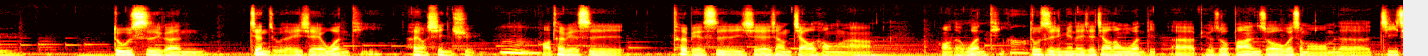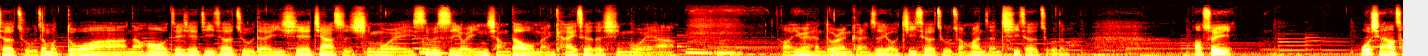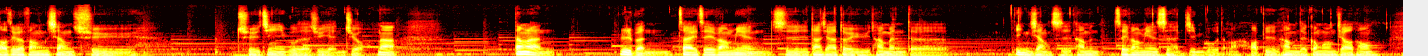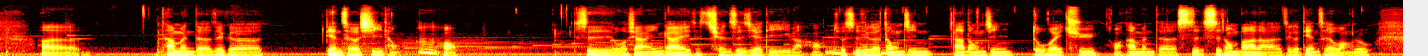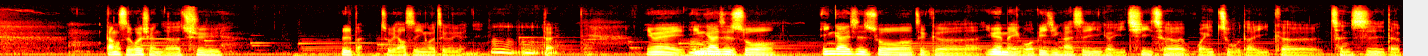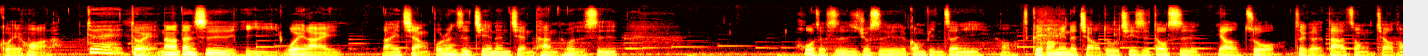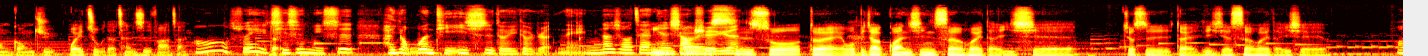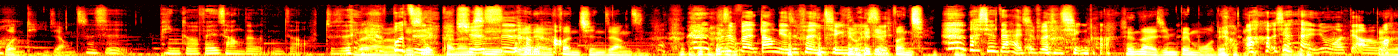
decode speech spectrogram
都市跟建筑的一些问题很有兴趣，嗯，哦，特别是特别是一些像交通啊。好的问题，都市里面的一些交通问题，呃，比如说包含说为什么我们的机车族这么多啊，然后这些机车族的一些驾驶行为是不是有影响到我们开车的行为啊？嗯嗯。好，因为很多人可能是由机车族转换成汽车族的嘛。好，所以我想要朝这个方向去去进一步的去研究。那当然，日本在这方面是大家对于他们的。印象是他们这方面是很进步的嘛？好，比如他们的公共交通，呃，他们的这个电车系统，嗯，好，是我想应该全世界第一吧？哦，就是这个东京大东京都会区哦，他们的四四通八达的这个电车网路，当时会选择去日本，主要是因为这个原因。嗯嗯，对，因为应该是说。应该是说，这个因为美国毕竟还是一个以汽车为主的一个城市的规划了。对对，对。那但是以未来来讲，不论是节能减碳，或者是或者是就是公平正义哦，各方面的角度，其实都是要做这个大众交通工具为主的城市发展。哦，所以其实你是很有问题意识的一个人呢。你那时候在念商学院，是说对我比较关心社会的一些，就是对一些社会的一些问题这样子。是。品格非常的，你知道，就是不止学识有点愤青这样子，就是愤，当年是愤青，有一点愤青，那现在还是愤青吗？现在已经被磨掉了，现在已经磨掉了吗？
